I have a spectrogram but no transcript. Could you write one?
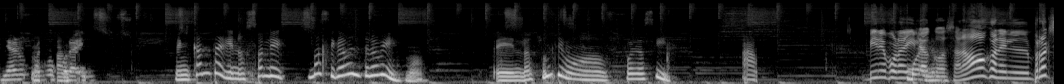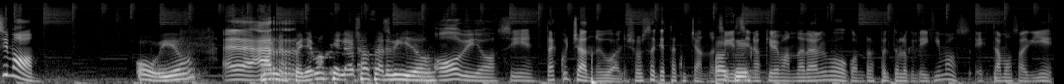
Mirar un poco por ahí. Me encanta que nos sale básicamente lo mismo. En los últimos fue así. Ah, Viene por ahí la Bueno. cosa, ¿no? Con el próximo. obvio. Eh, Bueno, esperemos que le haya servido. Obvio, sí. Está escuchando igual. Yo sé que está escuchando. Así que si nos quiere mandar algo con respecto a lo que le dijimos, estamos aquí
